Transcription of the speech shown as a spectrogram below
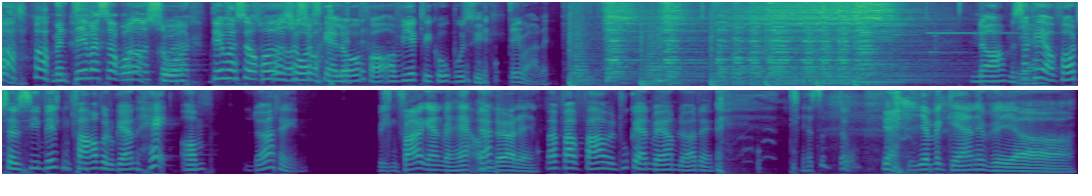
godt. Men det var så rød og sort. Det var så rød og Rød og sort, sort. skal jeg love for, og virkelig god musik. Det var det. Nå, men så Ja. kan jeg jo fortsætte at sige, hvilken farve vil du gerne have om lørdagen? Hvilken far jeg gerne vil have om Ja. lørdagen. Hvad far- farve vil du gerne være om lørdagen? Det er så dumt. Ja. Jeg vil gerne være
